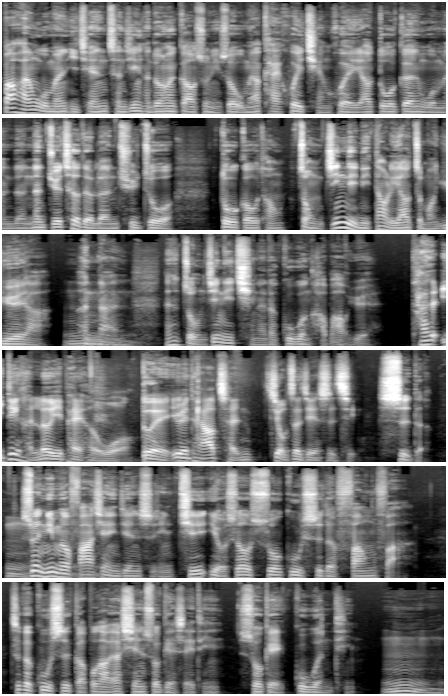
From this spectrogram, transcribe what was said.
包含我们以前曾经很多人会告诉你说，我们要开会前会，要多跟我们的能决策的人去做多沟通。总经理，你到底要怎么约啊？很难。但是总经理请来的顾问好不好约？他一定很乐意配合我。对，因为他要成就这件事情。是的，嗯。所以你有没有发现一件事情？其实有时候说故事的方法，这个故事搞不好要先说给谁听？说给顾问听。嗯，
